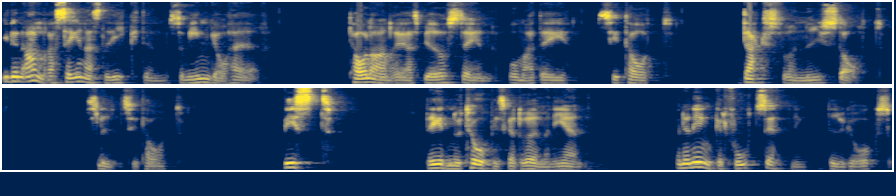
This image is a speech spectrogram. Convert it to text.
I den allra senaste dikten som ingår här talar Andreas Björsten om att det är citat ”dags för en nystart”. Slut citat. Visst, det är den utopiska drömmen igen. Men en enkel fortsättning duger också.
